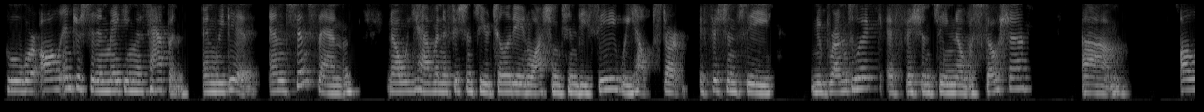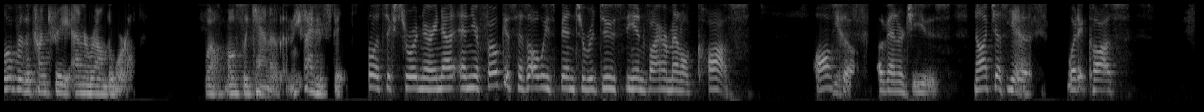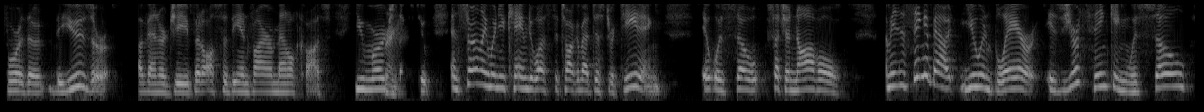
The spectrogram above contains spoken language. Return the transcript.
who were all interested in making this happen. And we did. And since then, you know, we have an efficiency utility in Washington, D.C. We helped start efficiency New Brunswick, efficiency Nova Scotia, um, all over the country and around the world. Well, mostly Canada and the United States. well it's extraordinary now and your focus has always been to reduce the environmental costs also Yes. of energy use not just the, what it costs for the the user of energy but also the environmental costs you merge Right. those two and certainly when you came to us to talk about district heating it was so such a novel i mean the thing about you and blair is your thinking was so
